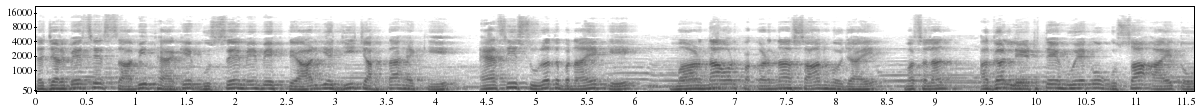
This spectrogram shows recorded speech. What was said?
तजर्बे से साबित है कि गुस्से में बेख्तियार ये जी चाहता है कि ऐसी सूरत बनाए कि मारना और पकड़ना आसान हो जाए। मसलन, अगर लेटते हुए को गुस्सा आए तो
